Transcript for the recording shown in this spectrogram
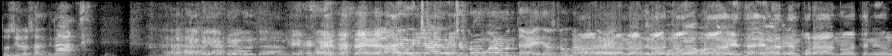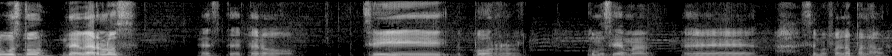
Tú sí lo saltes. Nada. ¿Qué puedes hacer? Ay, mucho, ay. ¿Cómo juega Monterrey? Cómo juega Monterrey. no, no, no, ¿Cómo no, no, esta, temporada no he tenido el gusto de verlos, este, pero sí por, ¿cómo se llama? Eh, se me fue la palabra.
